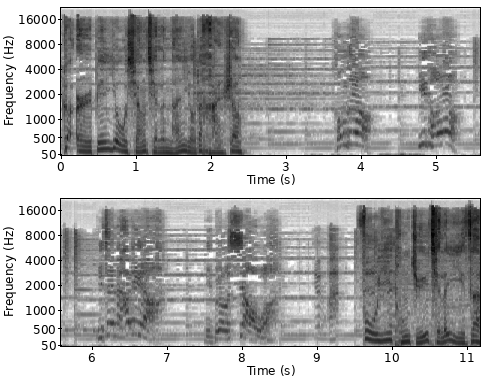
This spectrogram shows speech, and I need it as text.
可耳边又响起了男友的喊声：“彤彤，一彤，你在哪里啊？你不要吓我！”傅一彤举起了椅子，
